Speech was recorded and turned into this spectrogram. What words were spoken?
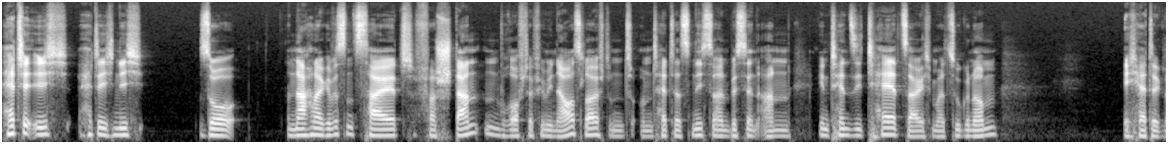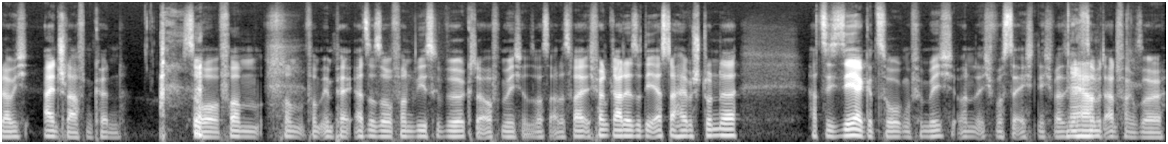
hätte ich, hätte ich nicht so nach einer gewissen Zeit verstanden, worauf der Film hinausläuft und, und hätte es nicht so ein bisschen an Intensität, sage ich mal, zugenommen, ich hätte, glaube ich, einschlafen können. So vom, vom, vom Impact, also so von wie es gewirkte auf mich und sowas alles. Weil ich fand gerade so die erste halbe Stunde hat sich sehr gezogen für mich und ich wusste echt nicht, was ich Ja. jetzt damit anfangen soll.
